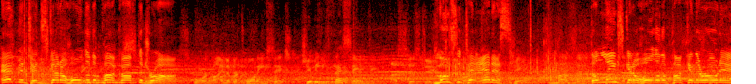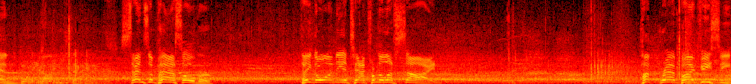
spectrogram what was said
Edmonton's got a hold of the puck off the draw. Scored by number 26, Jimmy Vesey. Assisted Moves it to Ennis. The Leafs get a hold of the puck in their own end. 29 seconds. Sends a pass over. They go on the attack from the left side. Puck grabbed by Vesey.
